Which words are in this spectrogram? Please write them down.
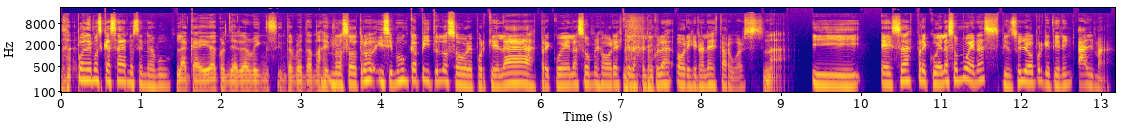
Podemos casarnos en Naboo. la caída con Jar Jar Binks interpretando a Hitler? Nosotros hicimos un capítulo sobre por qué las precuelas son mejores que las películas originales de Star Wars. Nah. Y esas precuelas son buenas, pienso yo, porque tienen alma.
